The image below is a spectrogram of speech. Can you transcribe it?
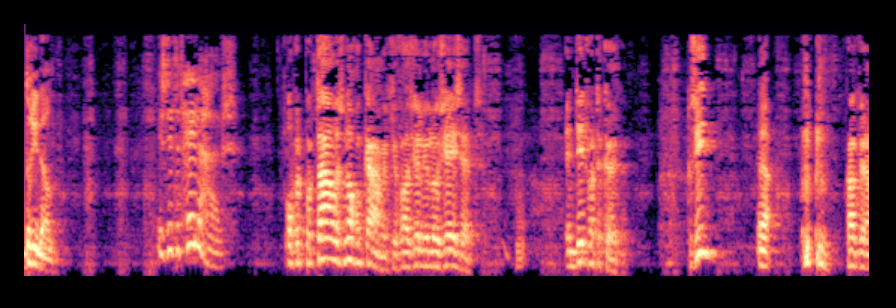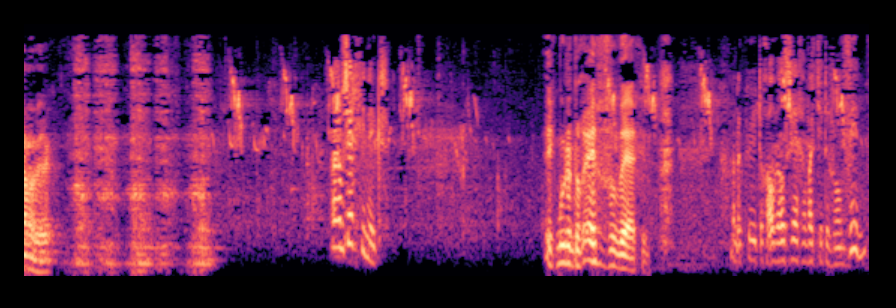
drie dan. is dit het hele huis? Op het portaal is nog een kamertje voor als jullie logés hebt. En dit wordt de keuken. Gezien? Ja. Kan ik weer aan mijn werk. Waarom zeg je niks? Ik moet het nog even verwerken. Maar dan kun je toch al wel zeggen wat je ervan vindt?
